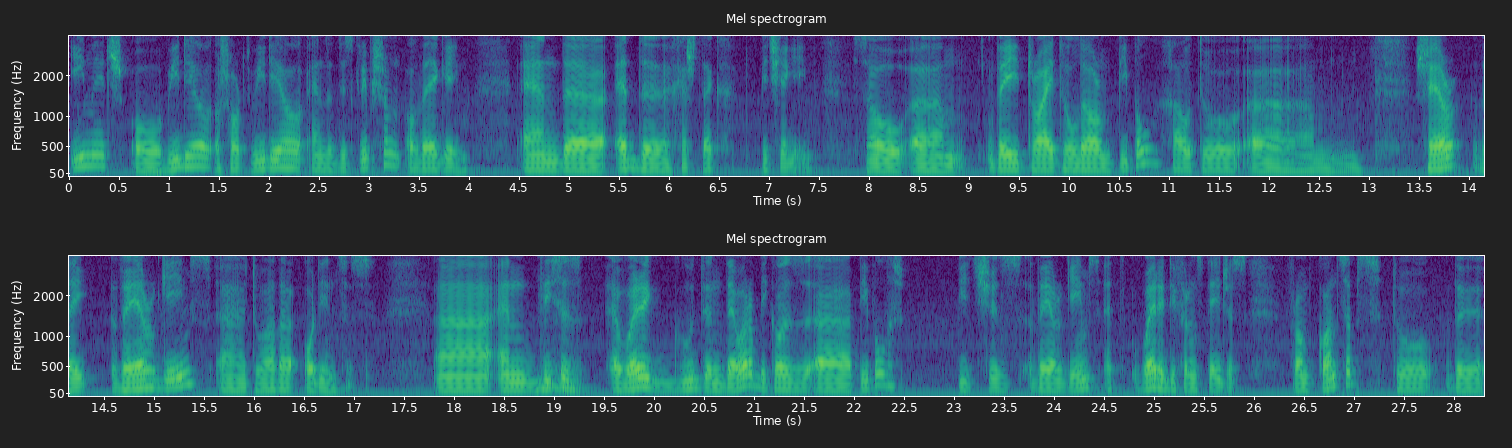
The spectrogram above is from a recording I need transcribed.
image or video, a short video, and the description of their game, and uh, add the hashtag PitchYaGame. So um, they try to learn people how to um, share they, their games uh, to other audiences. Uh, and this Mm. is a very good endeavor because uh, people sh- pitches their games at very different stages, from concepts to the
